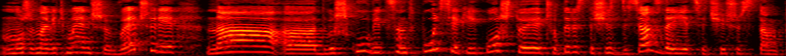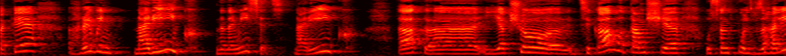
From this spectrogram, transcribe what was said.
може навіть менше ввечері, на е, движку від SendPulse, який коштує 460, здається, чи щось там таке гривень на рік, не на місяць, на рік. Так, е, якщо цікаво, там ще у SendPulse взагалі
